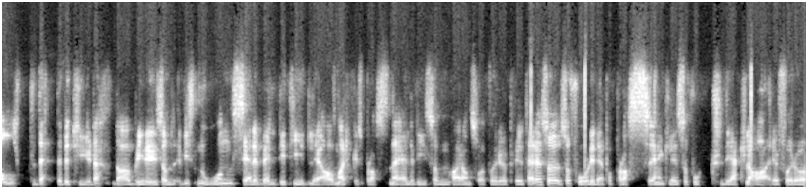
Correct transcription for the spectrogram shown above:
alt dette betyr det. Da blir det liksom, Hvis noen ser det veldig tidlig av markedsplassene eller de som har ansvar for å prioritere, så, så får de det på plass egentlig så fort de er klare for å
